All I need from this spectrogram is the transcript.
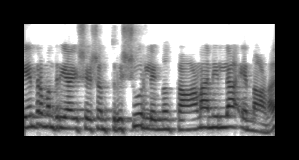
കേന്ദ്രമന്ത്രിയായ ശേഷം തൃശൂരിലെങ്ങും കാണാനില്ല എന്നാണ്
